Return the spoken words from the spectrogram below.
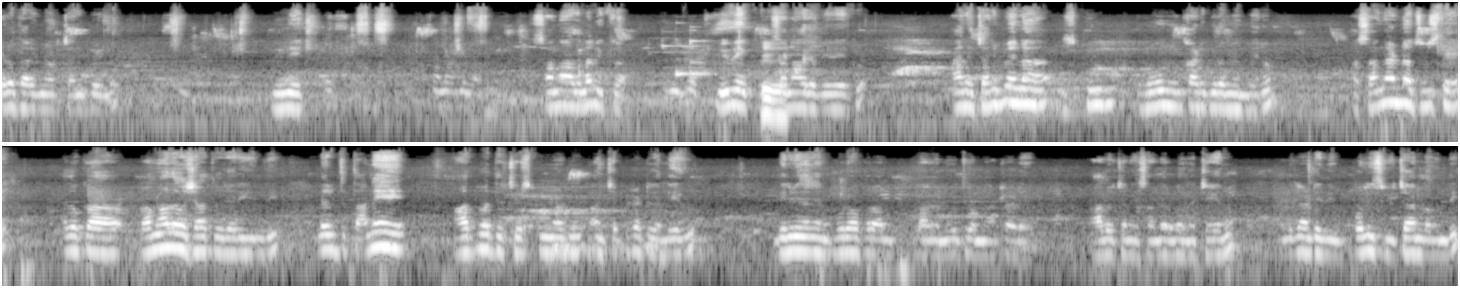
ఏడో తారీఖు నాడు చనిపోయిండు. వివేక్. సనాదుల విక్రమ్ వివేక్ సనాదుల వివేక్. ఆయన చనిపోయిన స్కూల్ రూమ్ కాడికి కూడా మేము పోయినాం ఆ సంఘటన చూస్తే అదొక ప్రమాదవశాత్తు జరిగింది. లేకపోతే తనే ఆత్మహత్య చేసుకున్నాడు అని చెప్పేటట్టుగా లేదు. దీని మీద నేను పూర్వాపురాలు బాగా లోతుగా మాట్లాడే ఆలోచన ఈ సందర్భంగా చేయను. ఎందుకంటే ఇది పోలీస్ విచారణలో ఉంది.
